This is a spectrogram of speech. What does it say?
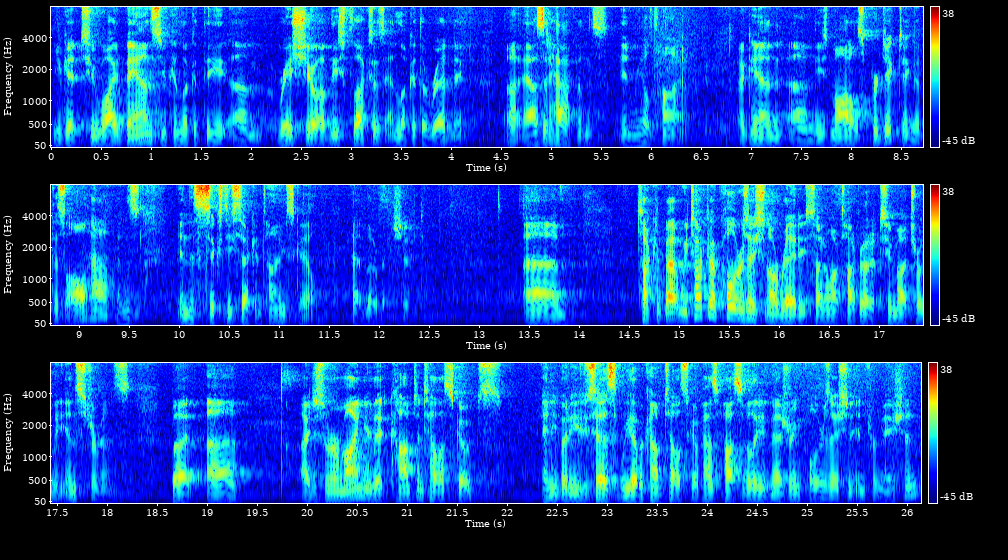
You get two wide bands. You can look at the um, ratio of these fluxes and look at the reddening uh, as it happens in real time. Again, um, these models predicting that this all happens in the 60 second time scale at low redshift. Um, talked about, we talked about polarization already, so I don't want to talk about it too much or the instruments. But uh, I just want to remind you that Compton telescopes, anybody who says we have a Compton telescope has a possibility of measuring polarization information.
